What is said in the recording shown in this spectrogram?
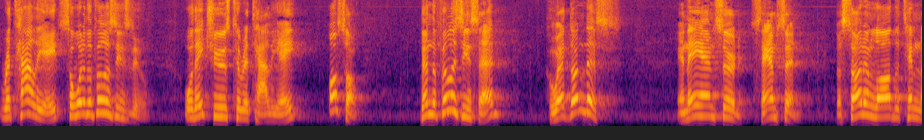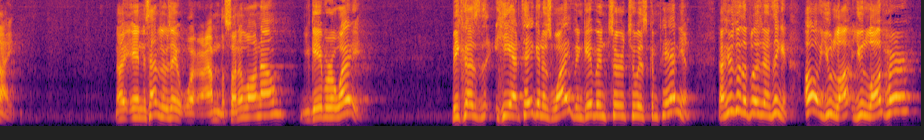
retaliates. So what do the Philistines do? Well, they choose to retaliate also. Then the Philistines said, Who hath done this? And they answered, Samson, the son in law of the Timnite. Now, in Samson would say, well, I'm the son in law now? You gave her away. Because he had taken his wife and given her to his companion. Now here's what the Philistines are thinking. Oh, you love you love her?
